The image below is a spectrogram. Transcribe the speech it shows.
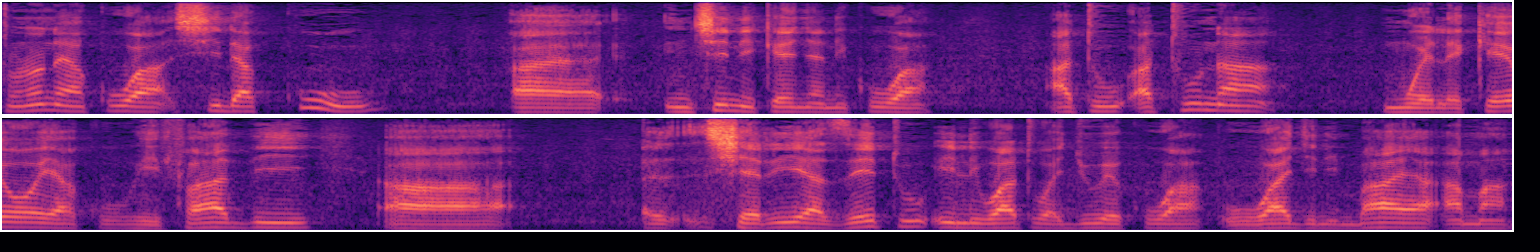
tunaona ya kuwa shida kuu uh, nchini Kenya ni kuwa hatu, hatuna mwelekeo ya kuhifadhi uh, sheria zetu ili watu wajue kuwa uuaji ni mbaya ama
